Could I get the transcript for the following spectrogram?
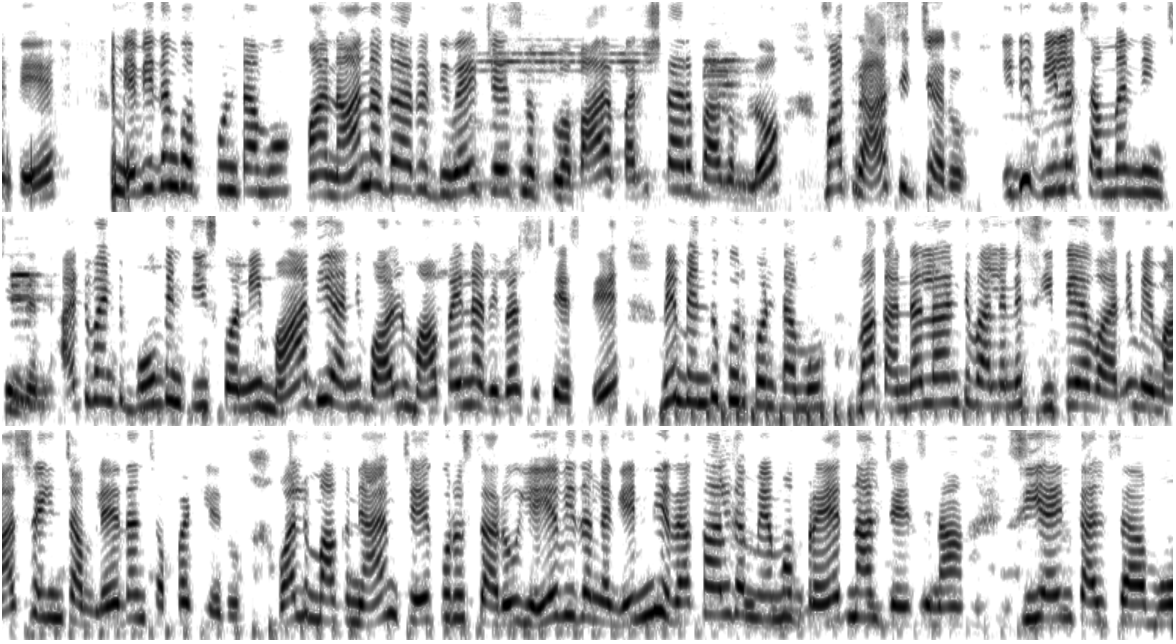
అంటే మేము ఏ విధంగా ఒప్పుకుంటాము? మా నాన్నగారు డివైడ్ చేసిన పరిష్కార భాగంలో మాకు రాసి ఇచ్చారు ఇది వీళ్ళకి సంబంధించిందని. అటువంటి భూమిని తీసుకొని మాది అని వాళ్ళు మా పైన రివర్స్ చేస్తే మేము ఎందుకు ఊరుకుంటాము? మాకు అన్నలాంటి వాళ్ళని సిపిఐ వారిని మేము ఆశ్రయించాం లేదని చెప్పట్లేదు. వాళ్ళు మాకు న్యాయం చేకూరుస్తారు. ఏ విధంగా ఎన్ని రకాలుగా మేము ప్రయత్నాలు చేసినా సిఐని కలిసాము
